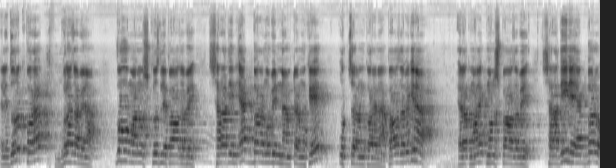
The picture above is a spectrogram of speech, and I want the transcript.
তাহলে দূরত পড়া ভোলা যাবে না। বহু মানুষ খুঁজলে পাওয়া যাবে, সারাদিন একবার নবীর নামটা মুখে উচ্চারণ করে না। পাওয়া যাবে কি না? এরকম অনেক মানুষ পাওয়া যাবে। সারাদিনে একবারও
